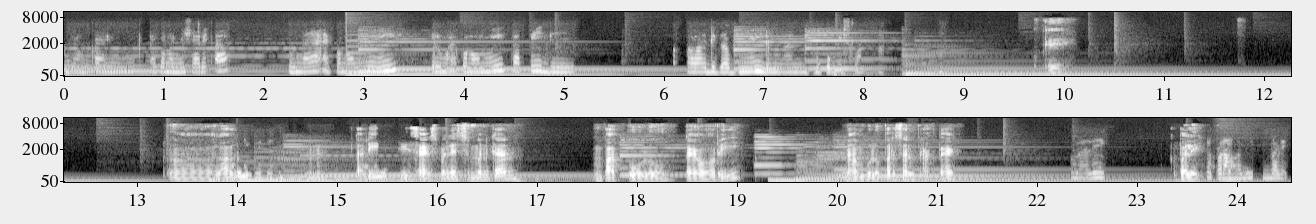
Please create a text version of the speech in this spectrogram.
sedangkan ekonomi syariah sebenarnya ekonomi ilmu ekonomi tapi di eh, digabungin dengan hukum Islam Oke. Eh, lalu Gitu sih. mhm. tadi di sains manajemen kan 40 teori, 60% praktek. kebalik Kebalik. ya kurang lebih kebalik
